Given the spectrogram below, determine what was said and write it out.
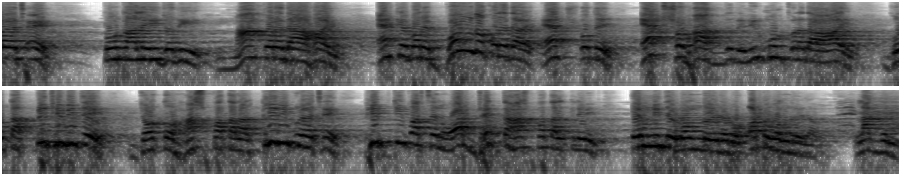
রয়েছে টোটালি যদি না করে দেওয়া হয়, একেবারে বন্ধ করে দেয়, একশোতে একশো ভাগ যদি নির্মূল করে দেওয়া হয়, গোটা পৃথিবীতে যত হাসপাতাল আর ক্লিনিক রয়েছে ফিফটি পার্সেন্ট অর্ধেকটা হাসপাতাল, ক্লিনিক এমনিতে বন্ধ হয়ে যাব, অটো বন্ধ হয়ে যাবে, লাগবে না।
